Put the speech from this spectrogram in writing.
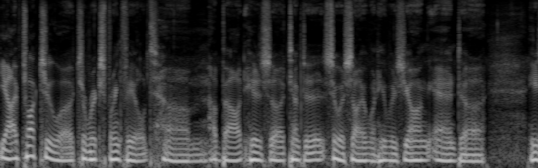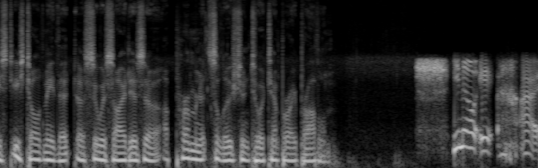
Yeah, I've talked to uh, to Rick Springfield um, about his uh, attempted suicide when he was young, and uh, he's he's told me that uh, suicide is a, a, permanent solution to a temporary problem. You know, it, I,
